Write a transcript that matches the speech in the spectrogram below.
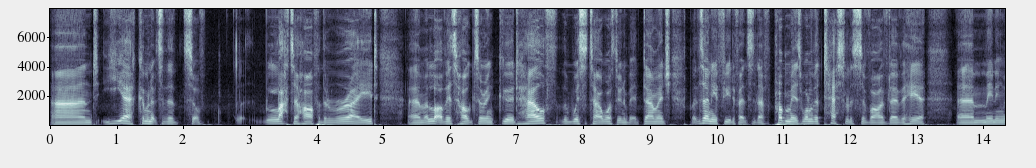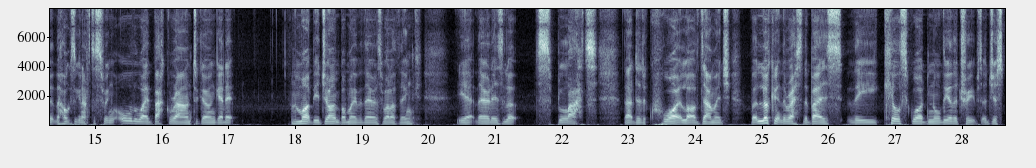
And yeah, coming up to the sort of latter half of the raid. Um, a lot of his hogs are in good health. The Wizard Tower was doing a bit of damage, but there's only a few defences left. Problem is, one of the Teslas survived over here, um, meaning that the hogs are going to have to swing all the way back around to go and get it. There might be a giant bomb over there as well, I think. Yeah, there it is. Look, splat. That did a quite a lot of damage. But looking at the rest of the base, the kill squad and all the other troops are just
